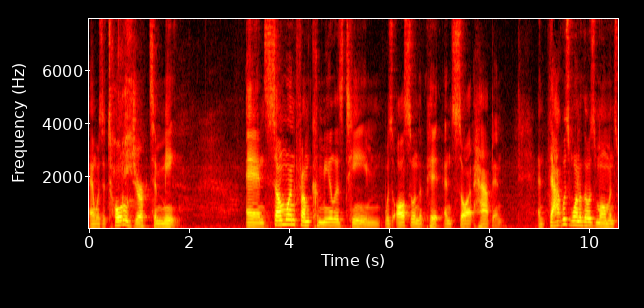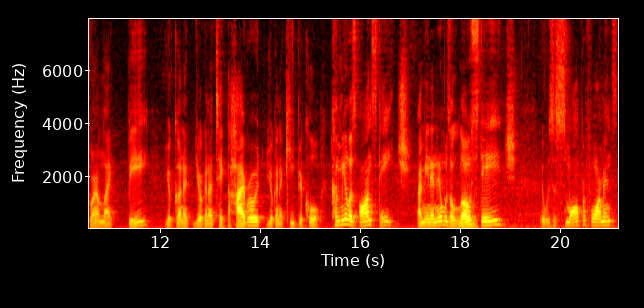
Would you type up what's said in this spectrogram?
and was a total jerk to me. And someone from Camila's team was also in the pit and saw it happen. And that was one of those moments where I'm like, B, you're gonna you're gonna take the high road, you're gonna keep your cool. Camila's on stage. I mean, and it was a low mm. stage, it was a small performance,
